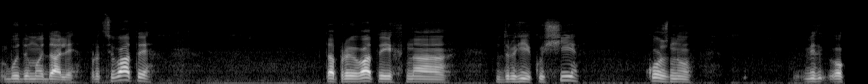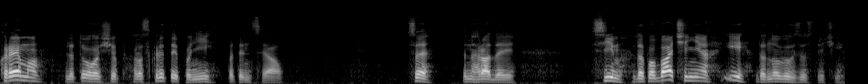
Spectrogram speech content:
будемо далі працювати та прививати їх на другі кущі, кожну від, окремо для того, щоб розкрити по ній потенціал. Все, виноградарі. Всім до побачення і до нових зустрічей.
